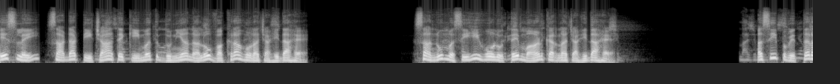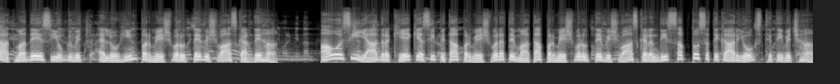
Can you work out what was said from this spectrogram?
ਇਸ ਲਈ ਸਾਡਾ ਟੀਚਾ ਅਤੇ ਕੀਮਤ ਦੁਨੀਆ ਨਾਲੋਂ ਵੱਖਰਾ ਹੋਣਾ ਚਾਹੀਦਾ ਹੈ। ਸਾਨੂੰ ਮਸੀਹੀ ਹੋਣ ਉੱਤੇ ਮਾਣ ਕਰਨਾ ਚਾਹੀਦਾ ਹੈ। ਅਸੀਂ ਪਵਿੱਤਰ ਆਤਮਾ ਦੇ ਇਸ ਯੁੱਗ ਵਿੱਚ ਐਲੋਹੀਮ ਪਰਮੇਸ਼ਵਰ ਉੱਤੇ ਵਿਸ਼ਵਾਸ ਕਰਦੇ ਹਾਂ ਆਓ ਅਸੀਂ ਯਾਦ ਰੱਖੀਏ ਕਿ ਅਸੀਂ ਪਿਤਾ ਪਰਮੇਸ਼ਵਰ ਅਤੇ ਮਾਤਾ ਪਰਮੇਸ਼ਵਰ ਉੱਤੇ ਵਿਸ਼ਵਾਸ ਕਰਨ ਦੀ ਸਭ ਤੋਂ ਸਤਿਕਾਰਯੋਗ ਸਥਿਤੀ ਵਿੱਚ ਹਾਂ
